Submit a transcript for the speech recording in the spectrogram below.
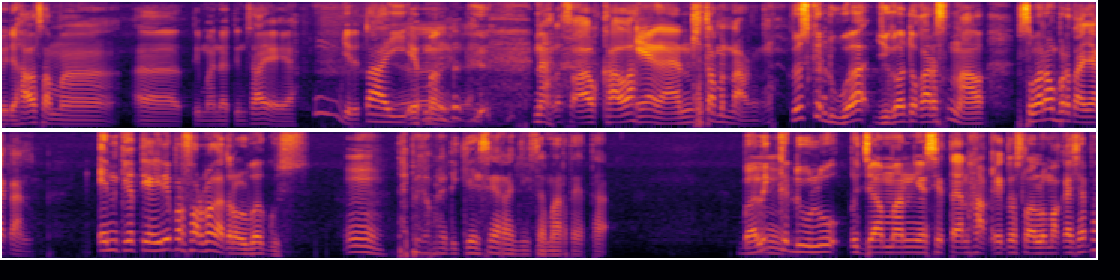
Beda hal sama eh, tim anda tim saya ya Hmm, Jadi tai emang ya. Nah soal kalah, Iya kan kita menang. Terus kedua juga untuk Arsenal Semua orang bertanyakan ini performa gak terlalu bagus Hmm. Tapi gak pernah digeser anjing sama Arteta Balik ke dulu ke zamannya si Ten Hag itu selalu pakai siapa?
